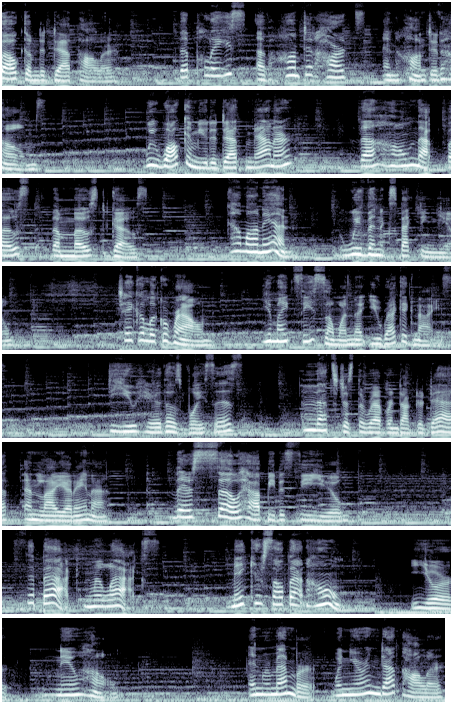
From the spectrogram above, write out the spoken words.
Welcome to Death Holler, the place of haunted hearts and haunted homes. We welcome you to Death Manor, the home that boasts the most ghosts. Come on in. We've been expecting you. Take a look around. You might see someone that you recognize. Do you hear those voices? That's just the Reverend Dr. Death and La Arena. They're so happy to see you. Sit back and relax. Make yourself at home. Your new home. And remember, when you're in Death Holler,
